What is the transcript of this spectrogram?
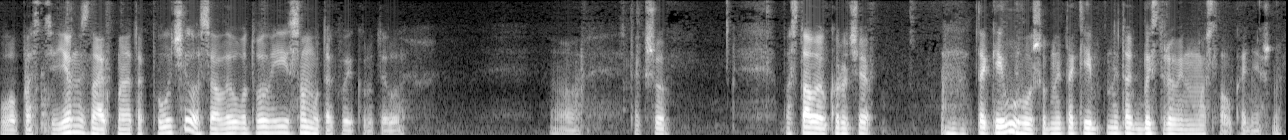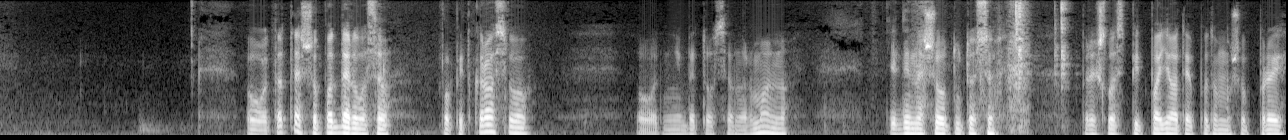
лопасті. Я не знаю, як в мене так вийшло, але от воно її саму так викрутило. О, так що поставив, коротше, такий угол, щоб не, такий, не так швидко він маслав, звісно. От, а те, що подерлося, попідкрасував. От, ніби то все нормально. Єдине, що тут ось прийшлось підпаяти, тому що при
